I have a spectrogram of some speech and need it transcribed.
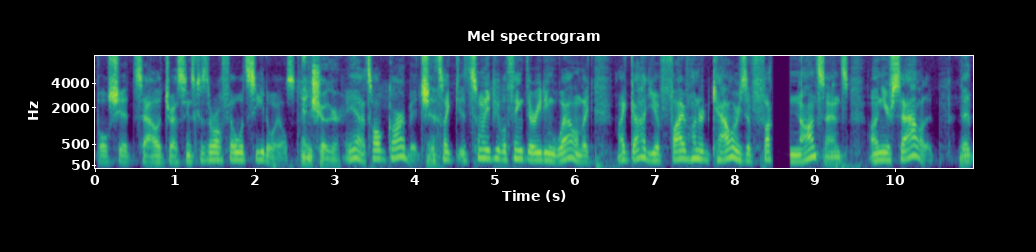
bullshit salad dressings because they're all filled with seed oils. and sugar Yeah, it's all garbage. It's like it's, so many people think they're eating well, and like, my God, you have 500 calories of fucking nonsense on your salad. That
